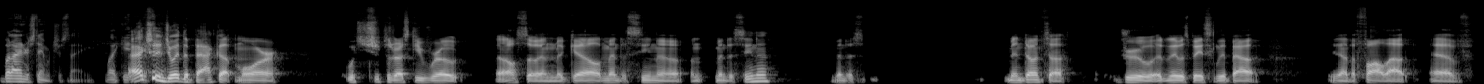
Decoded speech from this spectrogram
But I understand what you're saying. Like it, I actually enjoyed the backup more, which Chip Zdarsky wrote also, and Miguel Mendocino Mendocina, Mendes, Mendonça drew, and it was basically about you know the fallout of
